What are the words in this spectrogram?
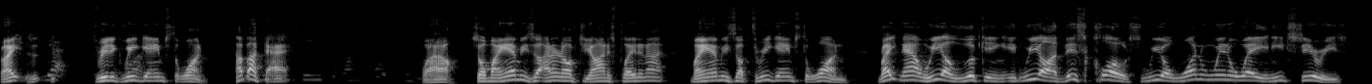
right? Yes. Three to three games to one. How about that? Wow. So Miami's. I don't know if Giannis played or not. Miami's up three games to one. Right now, we are looking. We are this close. We are one win away in each series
